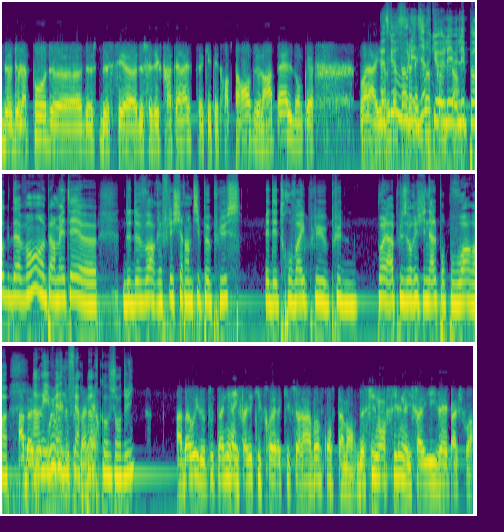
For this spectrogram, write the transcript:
de, la peau de, de, de ces, de ces extraterrestres qui étaient transparentes, je le rappelle. Donc voilà. Est-ce que vous voulez dire que l'époque d'avant euh, permettait euh, de devoir réfléchir un petit peu plus et des trouvailles plus plus voilà plus originales pour pouvoir euh, Ah bah, arriver oui, oui, à nous faire manière. peur qu'aujourd'hui? Ah bah oui, de toute manière, il fallait qu'ils se, se réinventent constamment. De film en film, il fa- ils n'avaient pas le choix.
